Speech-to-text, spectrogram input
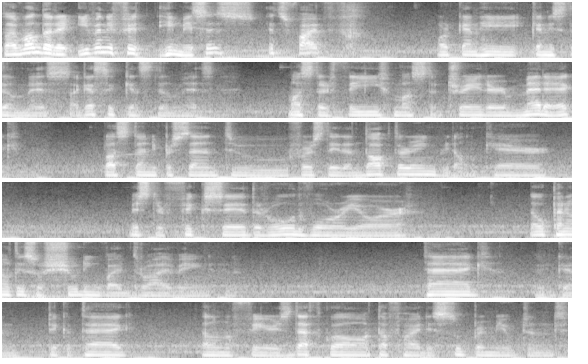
So I wonder, even if it, he misses, it's 5? or can he can he still miss? I guess he can still miss. Master Thief, Master Trader, Medic. Plus 20% to First Aid and Doctoring. We don't care. Mr. Fix-It, Road Warrior. No penalties for shooting while driving. Tag. We can pick a tag. Talon of Fear is Deathclaw, Tough Hide is Super Mutant.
